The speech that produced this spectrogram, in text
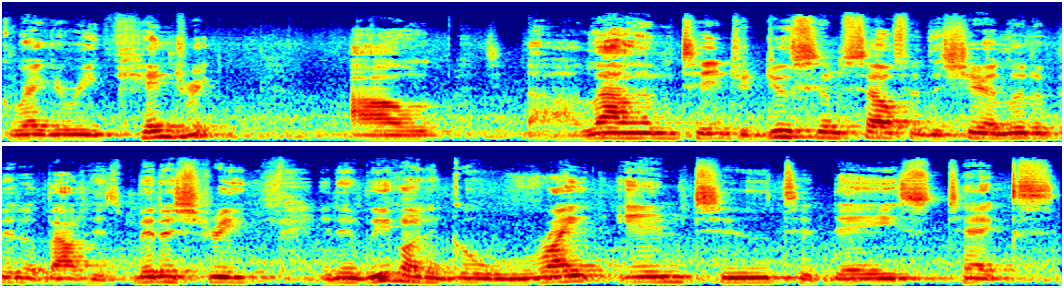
Gregory Kendrick. I'll uh, allow him to introduce himself and to share a little bit about his ministry, and then we're going to go right into today's text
